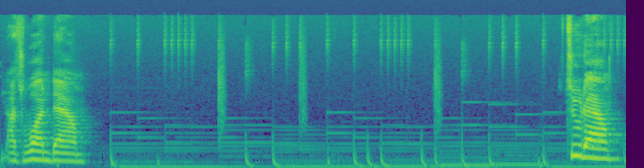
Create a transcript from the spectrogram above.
That's one down. Two down.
